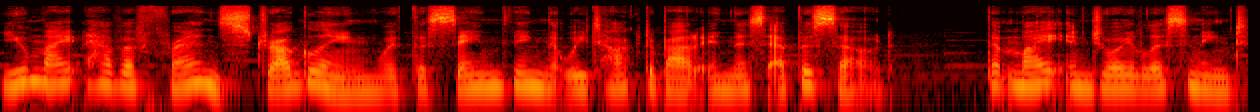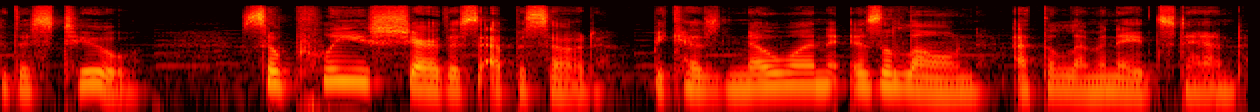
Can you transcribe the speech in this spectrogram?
You might have a friend struggling with the same thing that we talked about in this episode that might enjoy listening to this too. So please share this episode because no one is alone at the lemonade stand.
